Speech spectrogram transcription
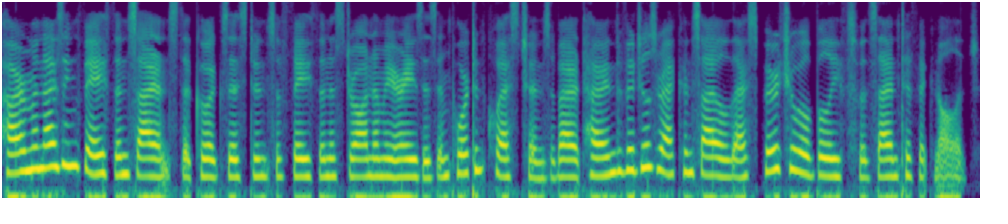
Harmonizing faith and science, the coexistence of faith and astronomy raises important questions about how individuals reconcile their spiritual beliefs with scientific knowledge.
